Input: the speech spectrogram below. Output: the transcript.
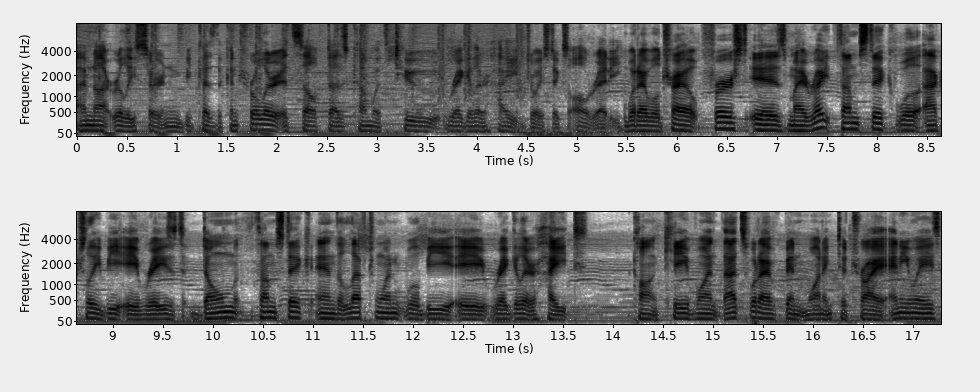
I'm not really certain because the controller itself does come with two regular height joysticks already. What I will try out first is my right thumbstick will actually be a raised dome thumbstick and the left one will be a regular height concave one. That's what I've been wanting to try anyways,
